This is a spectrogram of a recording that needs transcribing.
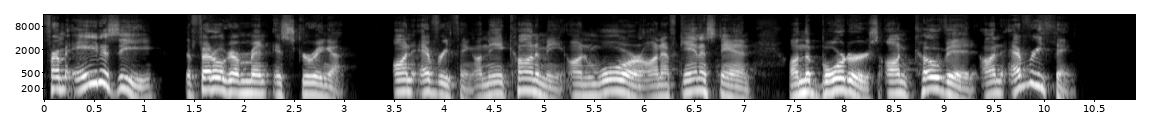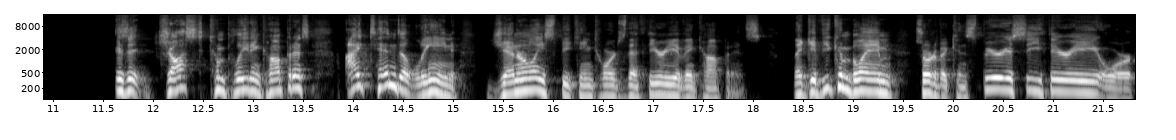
from A to Z, the federal government is screwing up on everything on the economy, on war, on Afghanistan, on the borders, on COVID, on everything. Is it just complete incompetence? I tend to lean, generally speaking, towards the theory of incompetence. Like if you can blame sort of a conspiracy theory or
